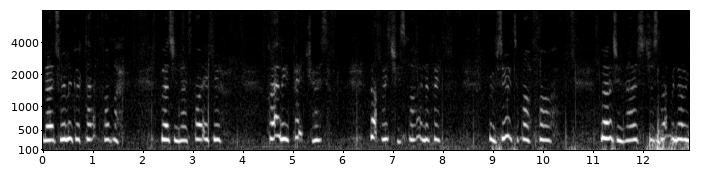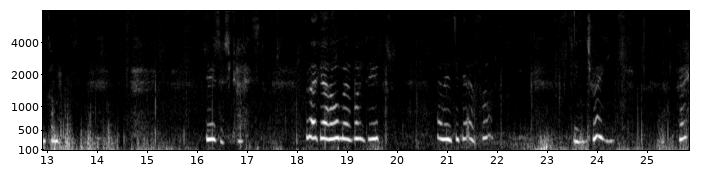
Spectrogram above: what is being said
that's really good that for my merchandise. But if you put any pictures, not pictures, but anything suitable for merchandise, just let me know in comments. Jesus Christ. When I get home, everyone need, I need to get a Right?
